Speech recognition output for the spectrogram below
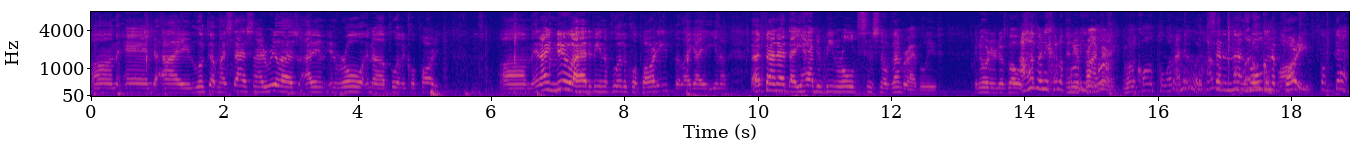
um, and I looked up my status and I realized I didn't enroll in a political party. Um, and I knew I had to be in a political party, but like I, you know, I found out that you had to be enrolled since November, I believe, in order to vote. I'll have any kind of in party your you want. You want to call it political? I know. We'll have Instead a of not enrolled in a party, fuck that.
